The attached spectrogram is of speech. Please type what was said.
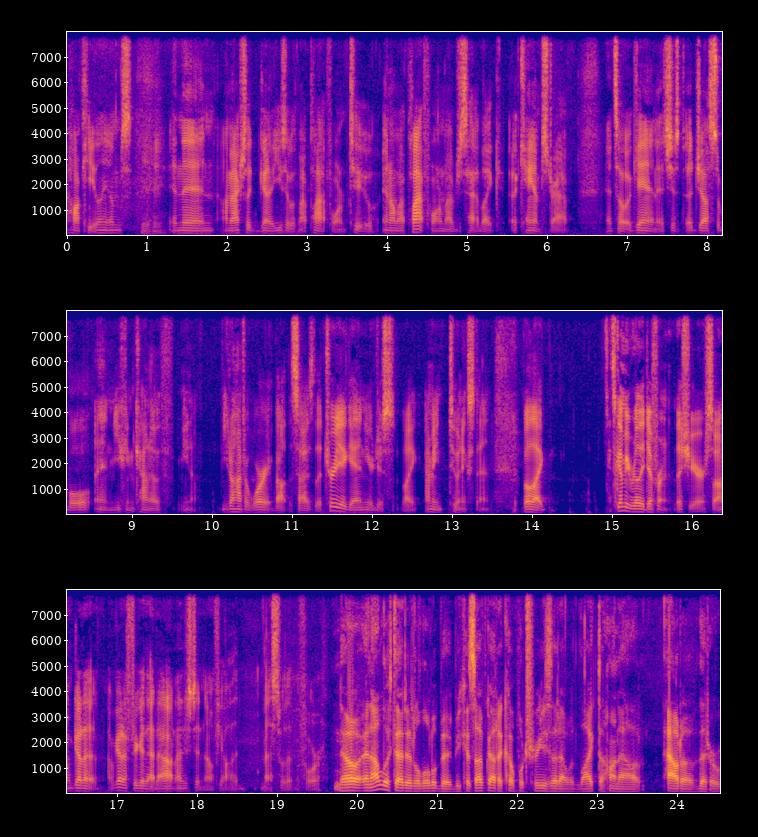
Hawk Heliums, and then I'm actually gonna use it with my platform too. And on my platform, I've just had like a cam strap, and so again, it's just adjustable, and you can kind of you know you don't have to worry about the size of the tree again. You're just like I mean to an extent, but like it's gonna be really different this year. So I've gotta I've gotta figure that out. I just didn't know if y'all had messed with it before. No, and I looked at it a little bit because I've got a couple trees that I would like to hunt out out of that are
